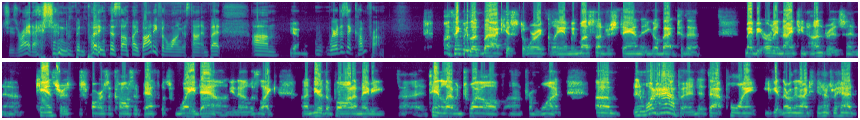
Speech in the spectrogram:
she's right. I shouldn't have been putting this on my body for the longest time. But um, Yeah. where does it come from? Well, I think we look back historically, and we must understand that you go back to the maybe early 1900s, and uh, cancer, as far as the cause of death, was way down. You know, it was like uh, near the bottom, maybe uh, 10, 11, 12 um, from one. Um, then what happened at that point? You get in the early 1900s, we had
